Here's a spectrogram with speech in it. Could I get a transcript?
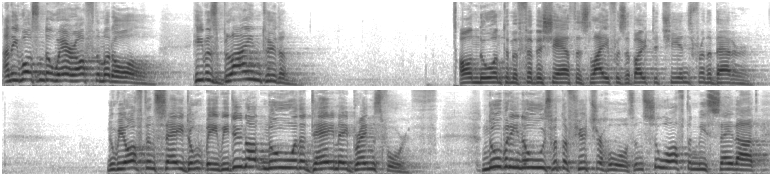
and he wasn't aware of them at all. He was blind to them. Unknown to Mephibosheth, his life was about to change for the better. Now, we often say, don't we, we do not know what a day may brings forth. Nobody knows what the future holds. And so often we say that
